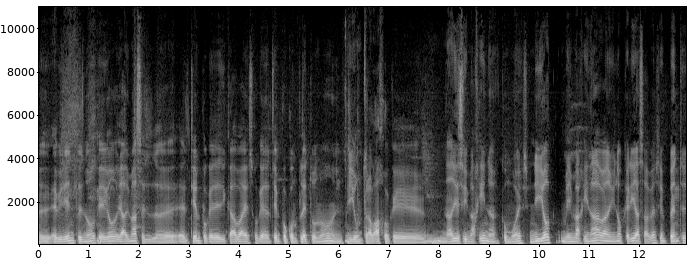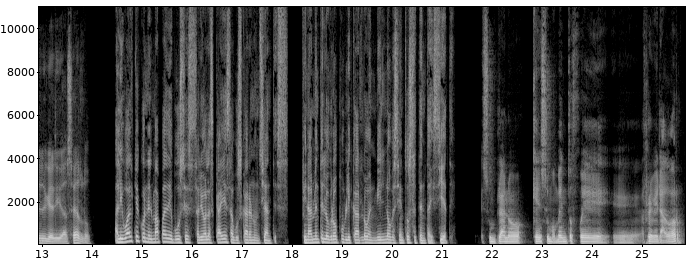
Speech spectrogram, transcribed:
eh, evidente, ¿no? Que yo, además el, eh, el tiempo que dedicaba a eso, que era tiempo completo, ¿no? Y un trabajo que nadie se imagina cómo es. Ni yo me imaginaba y no quería saber, simplemente quería hacerlo. Al igual que con el mapa de buses, salió a las calles a buscar anunciantes. Finalmente logró publicarlo en 1977. Es un plano que en su momento fue eh, revelador.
